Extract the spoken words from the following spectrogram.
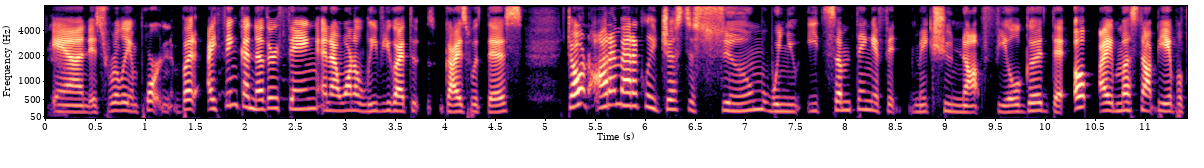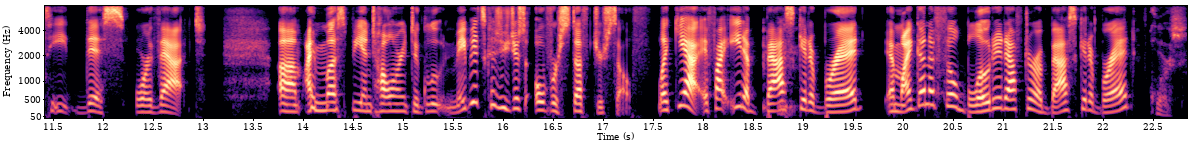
Yeah. And it's really important. But I think another thing, and I want to leave you guys, guys with this don't automatically just assume when you eat something, if it makes you not feel good, that, oh, I must not be able to eat this or that. Um, I must be intolerant to gluten. Maybe it's because you just overstuffed yourself. Like, yeah, if I eat a basket of bread, am I going to feel bloated after a basket of bread? Of course.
